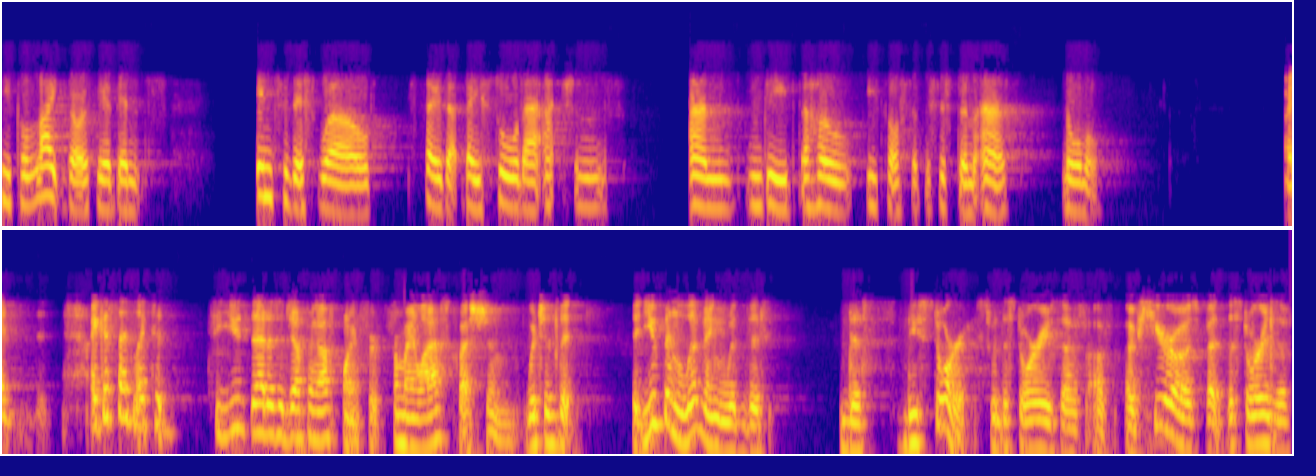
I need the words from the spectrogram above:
people like Dorothea Binz into this world so that they saw their actions and indeed the whole ethos of the system as normal. I, I guess I'd like to, to use that as a jumping off point for, for my last question, which is that, that you've been living with this, this, these stories, with the stories of, of, of heroes, but the stories of,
